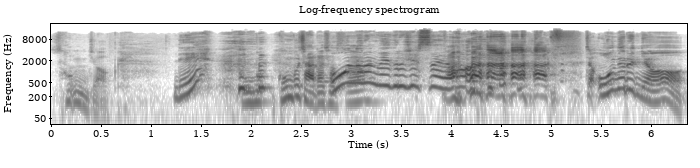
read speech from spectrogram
성적 네? 공부, 공부 잘하셨어요? 오늘은 왜 그러셨어요? 자 오늘은요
